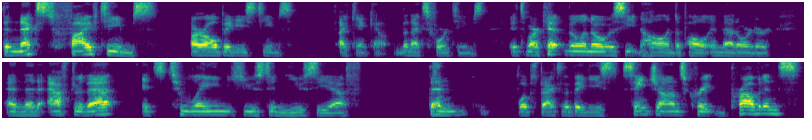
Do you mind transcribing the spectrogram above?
the next five teams are all Big East teams. I can't count the next four teams. It's Marquette, Villanova, Seton Hall, and DePaul in that order. And then after that, it's Tulane, Houston, UCF. Then flips back to the Big East, St. John's, Creighton, Providence.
